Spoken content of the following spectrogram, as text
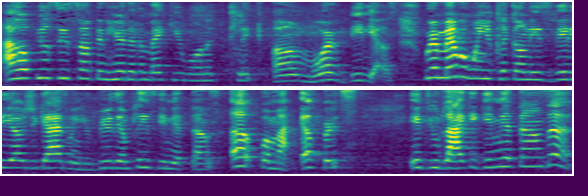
I hope you'll see something here that'll make you want to click on more videos. Remember when you click on these videos you guys when you view them please give me a thumbs up for my efforts. If you like it give me a thumbs up.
